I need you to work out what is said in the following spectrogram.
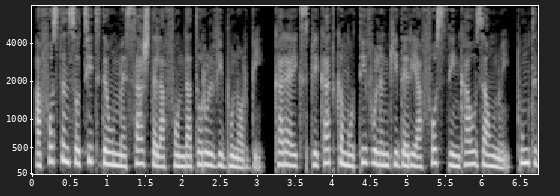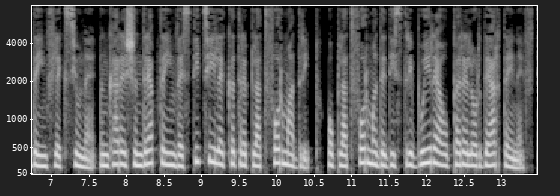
a fost însoțit de un mesaj de la fondatorul Vibunorbi, care a explicat că motivul închiderii a fost din cauza unui punct de inflexiune în care își îndreaptă investițiile către platforma Drip, o platformă de distribuire a operelor de artă NFT.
